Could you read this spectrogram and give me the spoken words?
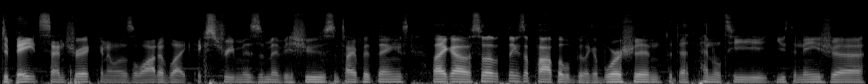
debate centric, and it was a lot of like extremism of issues and type of things. Like, uh, so things that pop up would be like abortion, the death penalty, euthanasia,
